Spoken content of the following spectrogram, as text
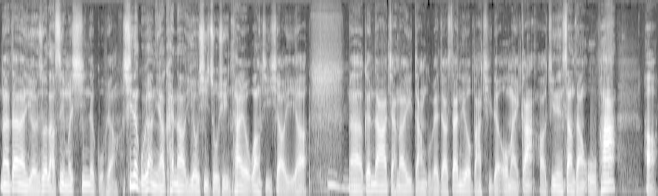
那当然有人说，老师有没有新的股票？新的股票你要看到游戏族群它有旺季效益哈。那跟大家讲到一档股票叫三六八七的 Oh My God，好，今天上涨五趴，好。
